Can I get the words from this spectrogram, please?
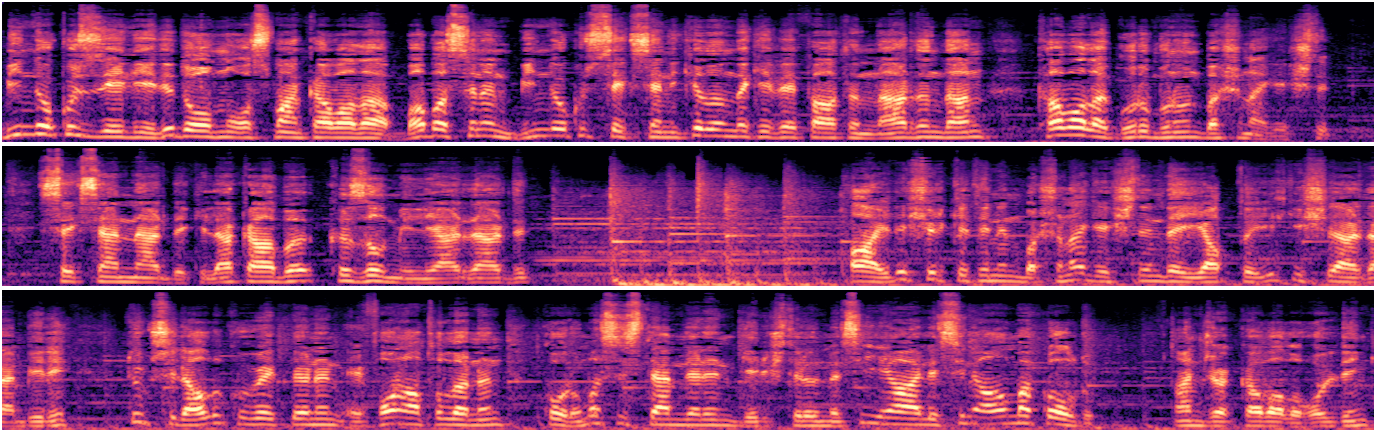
...1957 doğumlu Osman Kavala, babasının 1982 yılındaki vefatının ardından Kavala grubunun başına geçti. 80'lerdeki lakabı Kızıl Milyarder'di. Aile şirketinin başına geçtiğinde yaptığı ilk işlerden biri Türk Silahlı Kuvvetleri'nin F-16'larının koruma sistemlerinin geliştirilmesi ihalesini almak oldu. Ancak Kavala Holding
